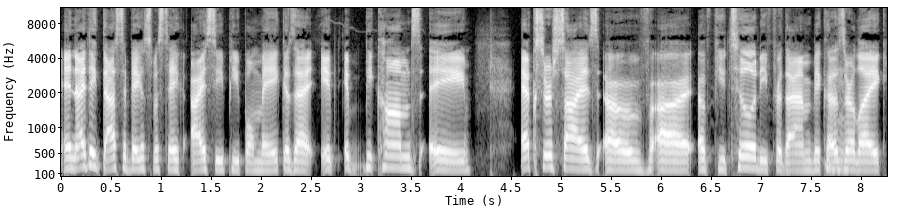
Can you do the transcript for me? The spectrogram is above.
and i think that's the biggest mistake i see people make is that it, it becomes a exercise of uh, of futility for them because mm-hmm. they're like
